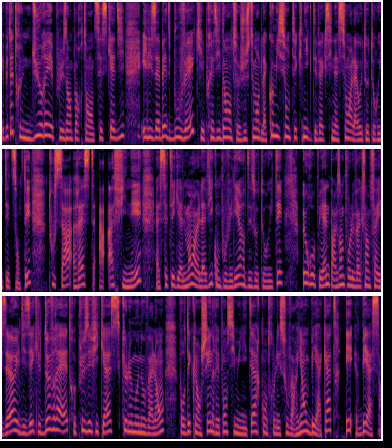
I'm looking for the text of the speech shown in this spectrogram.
et peut-être une durée plus importante. C'est ce qu'a dit Elisabeth Bouvet, qui est présidente justement de la commission technique des vaccinations à la Haute Autorité de Santé. Tout ça reste à affiner. C'est également euh, l'avis qu'on pouvait lire des autorités européennes. Par exemple, pour le vaccin Pfizer, il disait qu'il devrait être plus efficace que le monovalent pour déclencher une réponse immunitaire contre les sous-variants BA4 et BA5.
